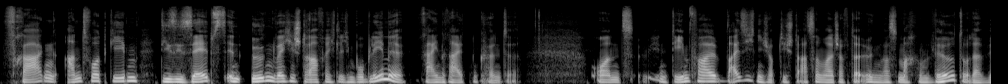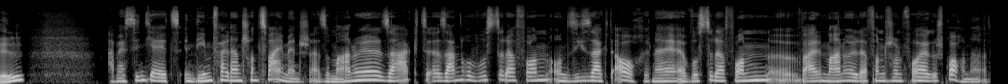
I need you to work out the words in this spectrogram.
Fragen Antwort geben, die sie selbst in irgendwelche strafrechtlichen Probleme reinreiten könnte. Und in dem Fall weiß ich nicht, ob die Staatsanwaltschaft da irgendwas machen wird oder will. Aber es sind ja jetzt in dem Fall dann schon zwei Menschen. Also Manuel sagt, äh, Sandro wusste davon und sie sagt auch, naja, er wusste davon, äh, weil Manuel davon schon vorher gesprochen hat.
